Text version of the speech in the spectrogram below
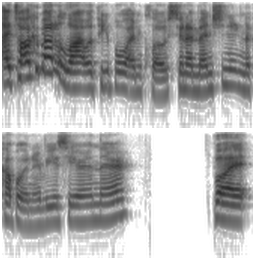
I talk about a lot with people I'm close to, and I mentioned it in a couple interviews here and there. But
